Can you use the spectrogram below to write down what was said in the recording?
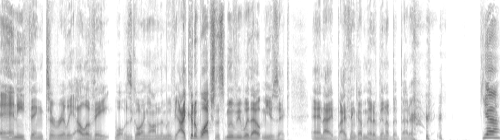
anything to really elevate what was going on in the movie. I could have watched this movie without music, and I, I think I might have been a bit better. Yeah,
